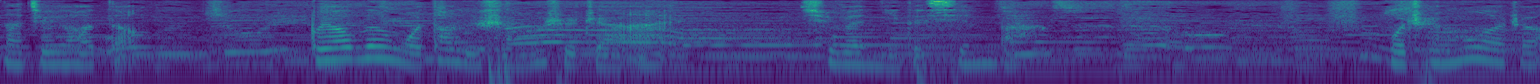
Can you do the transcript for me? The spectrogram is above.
那就要等。不要问我到底什么是真爱，去问你的心吧。我沉默着，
